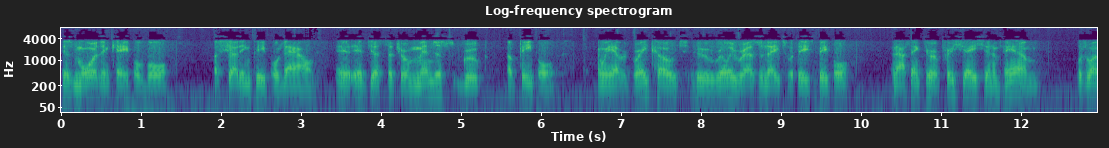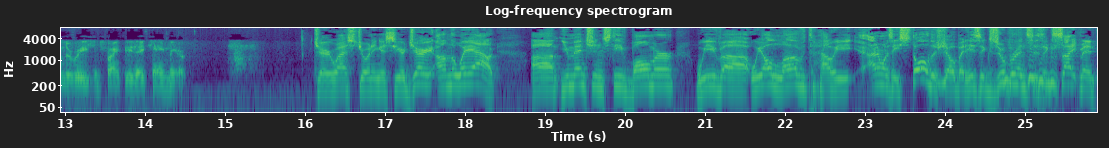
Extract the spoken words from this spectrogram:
is more than capable of shutting people down. It, it's just a tremendous group of people, and we have a great coach who really resonates with these people. And I think their appreciation of him was one of the reasons, frankly, they came here. Jerry West joining us here. Jerry, on the way out, Um, you mentioned Steve Ballmer. We've uh, we all loved how he. I don't want to say stole the show, but his exuberance, his excitement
